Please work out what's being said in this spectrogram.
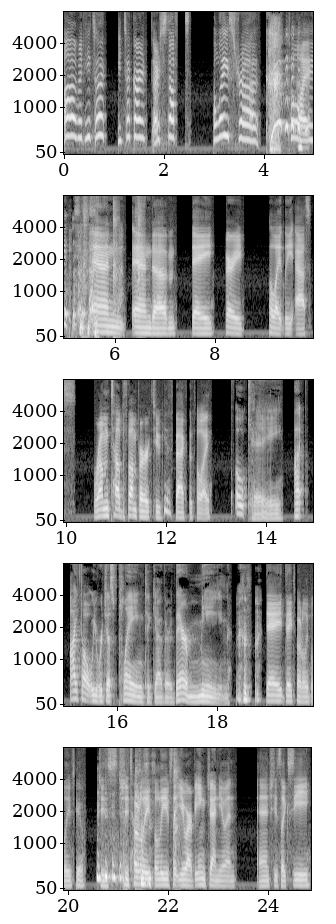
"Oh, but he took he took our our stuffed Palestra toy." and and um, Day very politely asks Rum Tub Thumper to give back the toy. Okay. I I thought we were just playing together. They're mean. Day Day totally believes you. She's she totally believes that you are being genuine, and she's like, "See,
